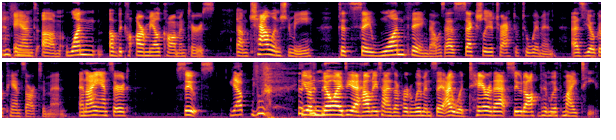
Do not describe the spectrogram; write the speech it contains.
Mm-hmm. And um, one of the our male commenters um, challenged me to say one thing that was as sexually attractive to women as yoga pants are to men, and I answered suits. Yep. You have no idea how many times I've heard women say, I would tear that suit off of him with my teeth.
